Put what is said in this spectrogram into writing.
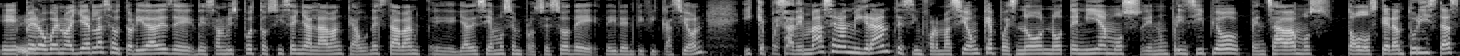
Eh, sí. Pero bueno, ayer las autoridades de, de, San Luis Potosí señalaban que aún estaban, eh, ya decíamos, en proceso de, de, identificación y que pues además eran migrantes, información que pues no, no teníamos en un principio, pensábamos todos que eran turistas,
